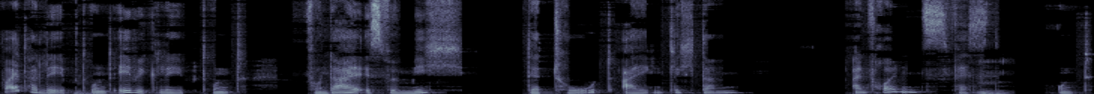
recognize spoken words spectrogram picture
weiterlebt und ewig lebt. Und von daher ist für mich der Tod eigentlich dann ein Freudensfest. Mhm. Und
